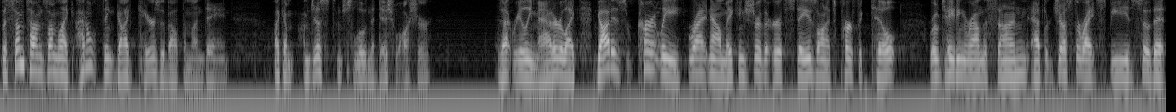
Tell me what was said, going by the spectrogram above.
But sometimes I'm like, I don't think God cares about the mundane. Like, I'm, I'm just I'm just loading the dishwasher. Does that really matter? Like, God is currently, right now, making sure the earth stays on its perfect tilt, rotating around the sun at the, just the right speed so that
